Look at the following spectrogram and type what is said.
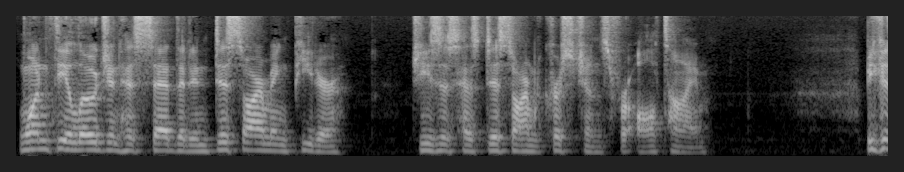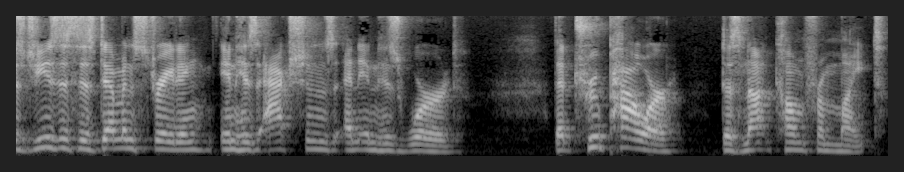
One theologian has said that in disarming Peter, Jesus has disarmed Christians for all time. Because Jesus is demonstrating in his actions and in his word that true power does not come from might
